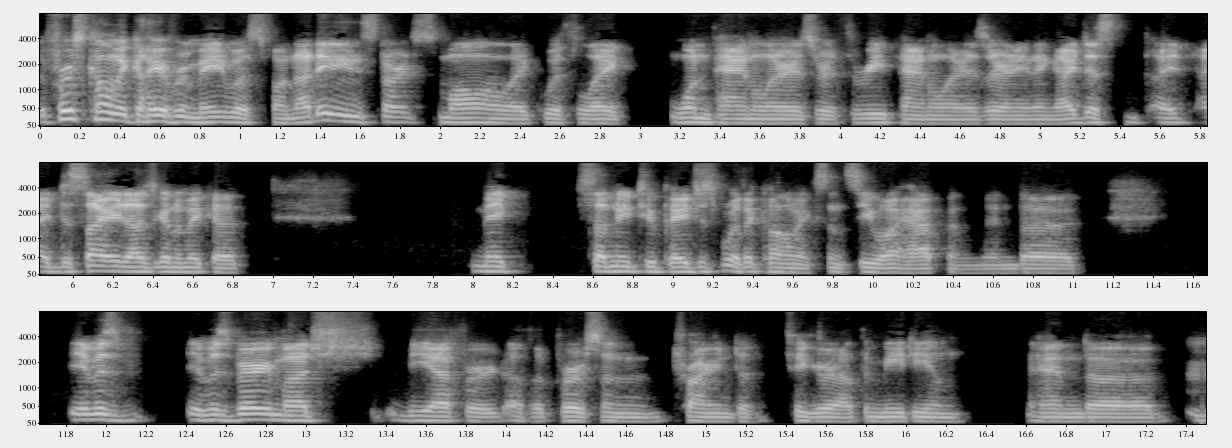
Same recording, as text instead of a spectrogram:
the first comic i ever made was fun i didn't even start small like with like one panelers or three panelers or anything i just i, I decided i was going to make a make 72 pages worth of comics and see what happened and uh it was it was very much the effort of a person trying to figure out the medium and uh Hmm.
